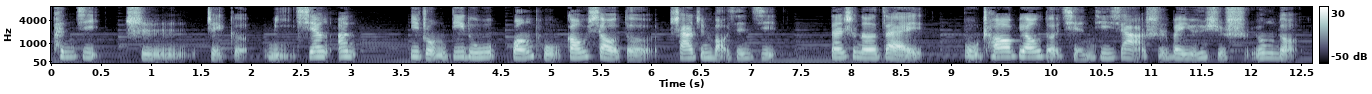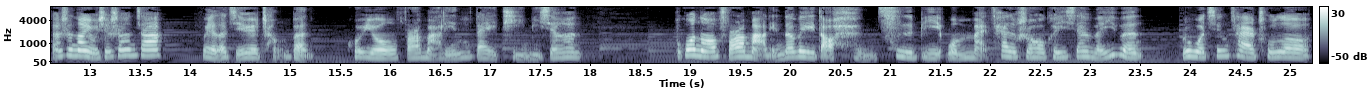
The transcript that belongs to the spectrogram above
喷剂是这个米酰胺，一种低毒、广谱、高效的杀菌保鲜剂。但是呢，在不超标的前提下是被允许使用的。但是呢，有些商家为了节约成本，会用福尔马林代替米酰胺。不过呢，福尔马林的味道很刺鼻。我们买菜的时候可以先闻一闻，如果青菜除了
